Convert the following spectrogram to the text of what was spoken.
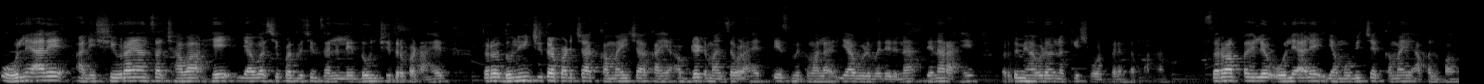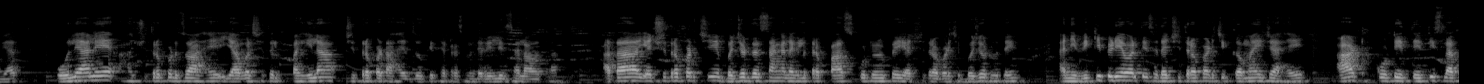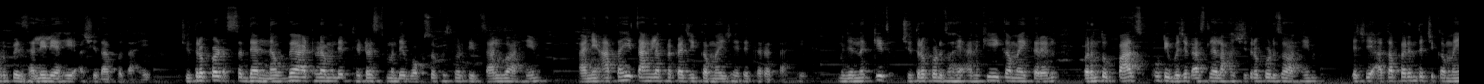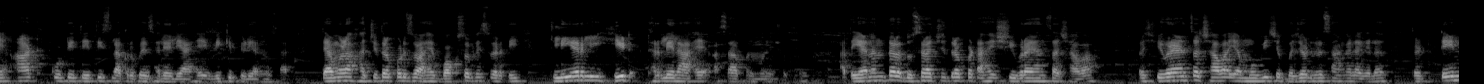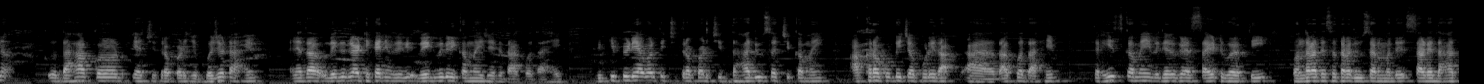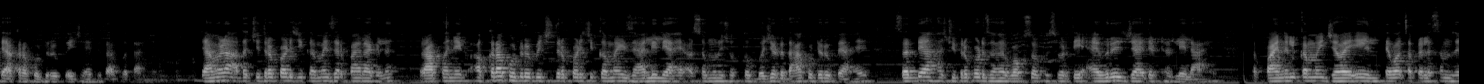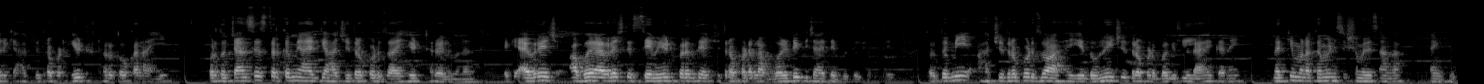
ओले आले आणि शिवरायांचा छावा हे यावर्षी प्रदर्शित झालेले दोन चित्रपट आहेत. तर दोन्ही चित्रपटाच्या कमाईच्या काही अपडेट माझ्याजवळ आहेत तेच मी तुम्हाला या व्हिडिओमध्ये देणार देणार आहे. तर तुम्ही हा व्हिडिओ नक्की शेवटपर्यंत पहा. सर्वात पहिले ओले आले या मूवीचे कमाई आपण पाहूयात. ओले आले हा चित्रपट जो आहे या वर्षातील पहिला चित्रपट आहे जो की थिएटर्समध्ये रिलीज झाला होता. आता या चित्रपटचे बजेट जर सांगायला लागलं तर पाच कोटी रुपये या चित्रपटाचे बजेट होते. आणि विकिपीडियावरती सध्या चित्रपटाची कमाई जी आहे आठ कोटी तेहतीस लाख रुपये झालेली आहे अशी दाखवत आहे. चित्रपट सध्या नवव्या आठवड्यामध्ये थिएटर्समध्ये बॉक्स ऑफिसवरती चालू आहे आणि आताही चांगल्या प्रकारची कमाई जी आहे ते करत आहे. म्हणजे नक्कीच चित्रपट जो आहे आणखीही कमाई करेल परंतु पाच कोटी बजेट असलेला हा चित्रपट जो आहे त्याची आतापर्यंतची कमाई आठ कोटी तेहतीस लाख रुपये झालेली आहे विकिपीडियानुसार त्यामुळे हा चित्रपट जो आहे बॉक्स ऑफिसवरती क्लिअरली हिट ठरलेला आहे असं आपण म्हणू शकतो. आता यानंतर दुसरा चित्रपट आहे शिवरायांचा छावा. शिवरायांचा छावा या मूवीचे बजेट जर सांगायला गेलं तर टेन दहा करोड या चित्रपटाचे बजेट आहे. आणि आता वेगवेगळ्या ठिकाणी वेगवेगळी कमाई जे आहे दाखवत आहे. विकिपीडियावरती चित्रपटाची दहा दिवसाची कमाई अकरा कोटीच्या पुढे दा दाखवत आहे. तर हीच कमाई वेगवेगळ्या साईटवरती पंधरा ते सतरा दिवसांमध्ये साडे दहा ते अकरा कोटी रुपये जे आहे ते दाखवत आहे. त्यामुळे आता चित्रपटाची कमाई जर पाहायला गेलं तर आपण एक अकरा कोटी रुपये चित्रपटाची कमाई झालेली आहे असं म्हणू शकतो. बजेट दहा कोटी रुपये आहे. सध्या हा चित्रपट जो आहे बॉक्स ऑफिसवरती ॲव्हरेज जे आहे ते ठरलेला आहे. तर फायनल कमाई जेव्हा येईल तेव्हाच आपल्याला समजेल की हा चित्रपट हिट ठरतो का नाही. परंतु चान्सेस तर कमी आहेत की हा चित्रपट जो आहे हिट ठरेल म्हणून. एक ॲव्हरेज अभय ॲव्हरेज ते सेम हिटपर्यंत या चित्रपटाला वर्डिक जे आहे ते भेटू शकते. तर तुम्ही हा चित्रपट जो आहे हे दोन्ही चित्रपट बघितलेला आहे का नाही नक्की मला कमेंट सेक्शनमध्ये सांगा. थँक्यू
